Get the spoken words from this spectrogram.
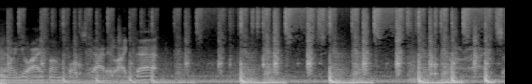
you know you iPhone folks got it like that. Alright so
